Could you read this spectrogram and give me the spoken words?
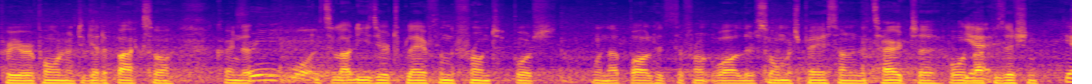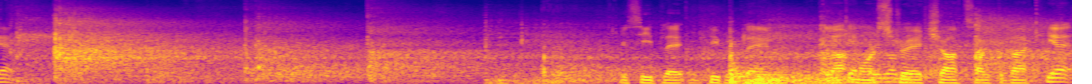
for your opponent to get it back. So kind of it's a lot easier to play from the front, but when that ball hits the front wall, there's so much pace on it. It's hard to hold Yeah. that position. Yeah, You see play, people playing a lot Get more rid of it. straight shots out the back. yeah.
